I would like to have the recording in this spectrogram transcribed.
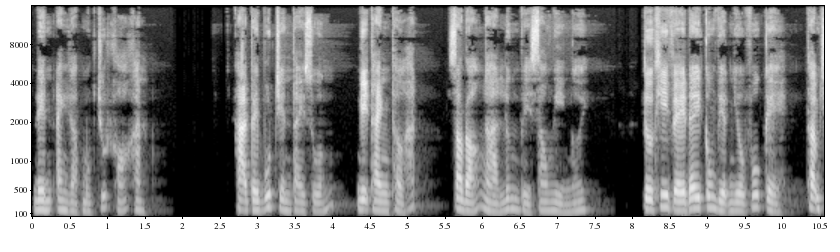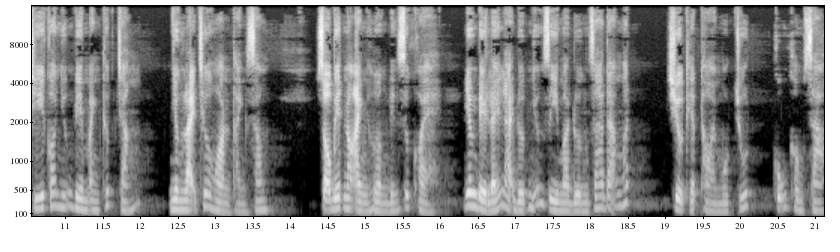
nên anh gặp một chút khó khăn. Hạ cây bút trên tay xuống, Nghị Thành thở hắt, sau đó ngả lưng về sau nghỉ ngơi. Từ khi về đây công việc nhiều vô kể, thậm chí có những đêm anh thức trắng, nhưng lại chưa hoàn thành xong. Dẫu biết nó ảnh hưởng đến sức khỏe, nhưng để lấy lại được những gì mà đường ra đã mất, chịu thiệt thòi một chút cũng không sao.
